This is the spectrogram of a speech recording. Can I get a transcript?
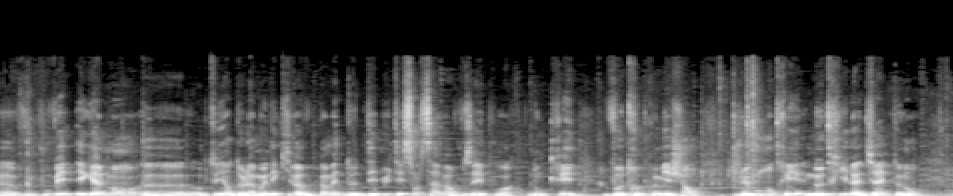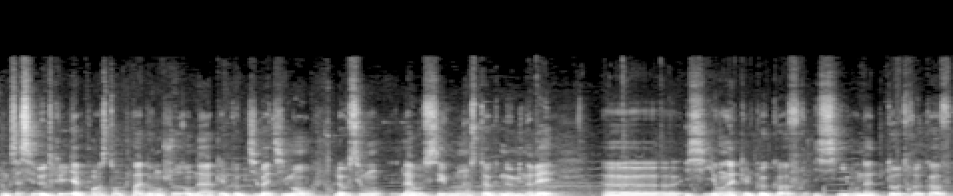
Euh, vous pouvez également euh, obtenir de la monnaie qui va vous permettre de débuter sur le serveur. Vous allez pouvoir donc créer votre premier champ. Je vais vous montrer notre île directement. Donc ça c'est notre île, il n'y a pour l'instant pas grand chose. On a quelques petits bâtiments là où c'est où, on stocke nos minerais. Euh, ici on a quelques coffres, ici on a d'autres coffres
